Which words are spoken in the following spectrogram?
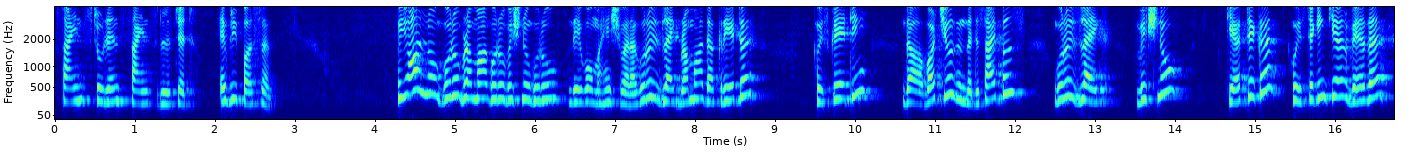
science students science related every person we all know guru brahma guru vishnu guru devo maheshwara guru is like brahma the creator who is creating the virtues in the disciples. Guru is like Vishnu, caretaker, who is taking care whether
